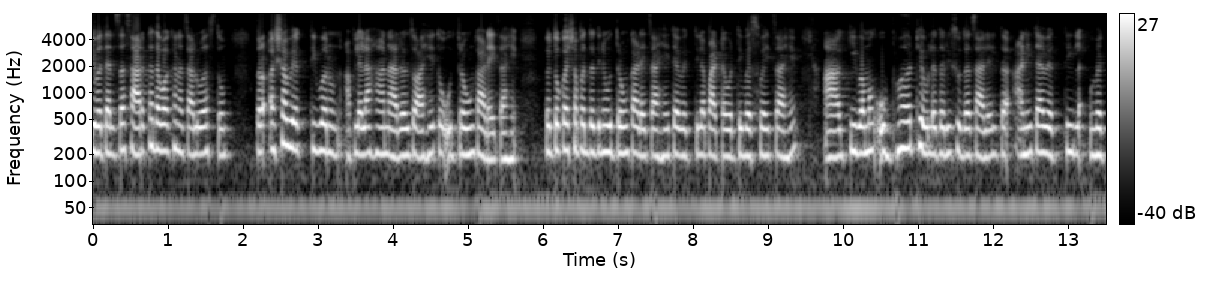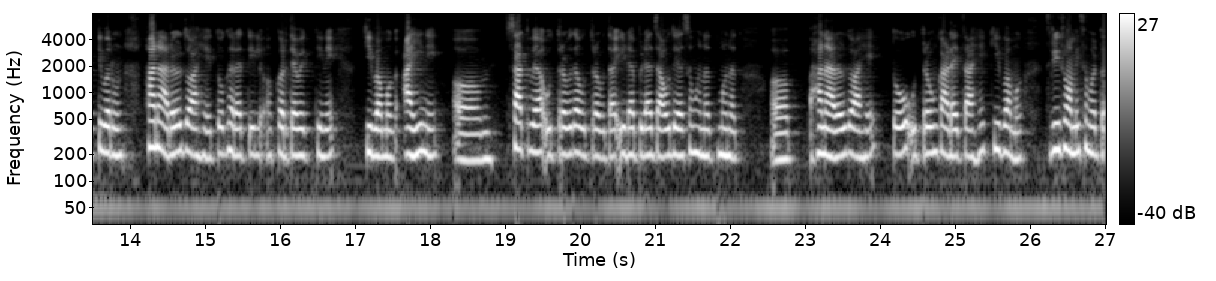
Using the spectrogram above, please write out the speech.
किंवा त्याचा सारखा दवाखाना चालू असतो तर अशा व्यक्तीवरून आपल्याला हा नारळ जो आहे तो उतरवून काढायचा आहे. तर तो कशा पद्धतीने उतरवून काढायचा आहे त्या व्यक्तीला पाटावरती बसवायचा आहे आ, किंवा मग उभं ठेवलं तरीसुद्धा चालेल. तर आणि त्या व्यक्तीला व्यक्तीवरून हा नारळ जो आहे तो घरातील कर्त्या व्यक्तीने किंवा मग आईने सातव्या सात वेळा उतरवता उतरवता इडापिडा जाऊ दे असं म्हणत म्हणत हा नारळ जो आहे तो उतरवून काढायचा आहे. किंवा मग श्री स्वामी समर्थ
